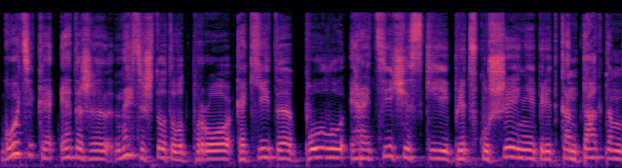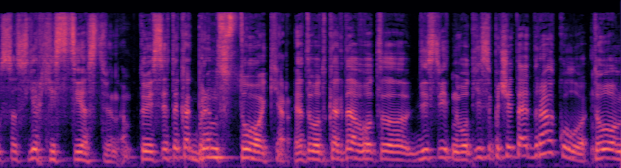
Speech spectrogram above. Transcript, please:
Готика — это же, знаете, что-то вот про какие-то полуэротические предвкушения перед контактом со сверхъестественным. То есть, это как Брэм Стокер. Это вот когда вот э, действительно, вот если почитать Дракулу, то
